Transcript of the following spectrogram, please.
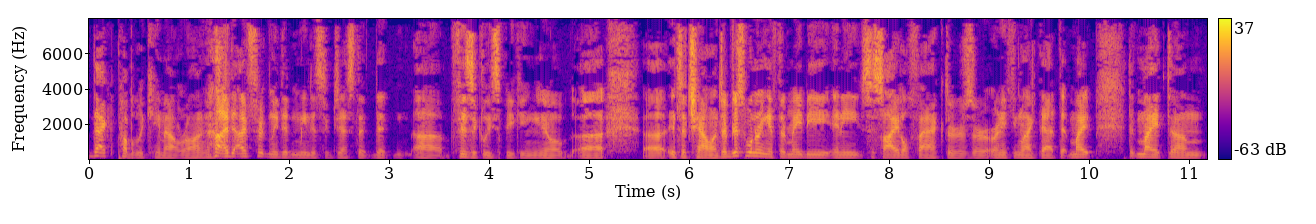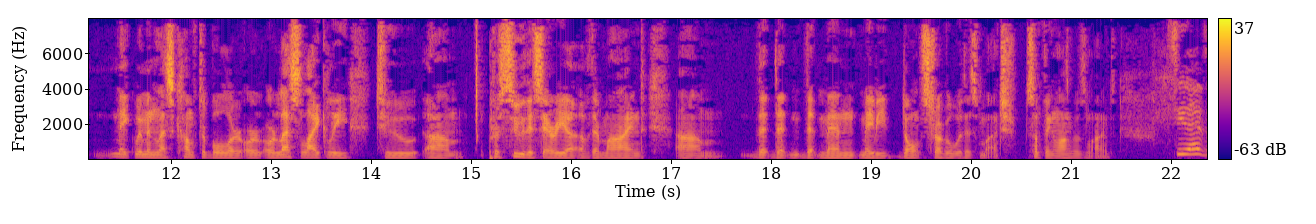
that probably came out wrong. I, I, certainly didn't mean to suggest that, that uh, physically speaking, you know, uh, uh, it's a challenge. I'm just wondering if there may be any societal factors or, or anything like that that might that might um, make women less comfortable or, or, or less likely to um, pursue this area of their mind um, that that that men maybe don't struggle with as much. Something along those lines. See, that's,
